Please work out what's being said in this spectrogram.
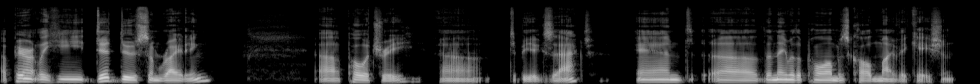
Apparently, he did do some writing, uh, poetry, uh, to be exact. And uh, the name of the poem is called My Vacation.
